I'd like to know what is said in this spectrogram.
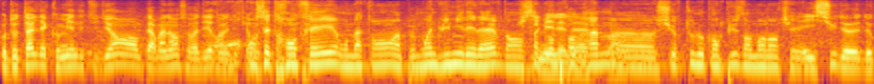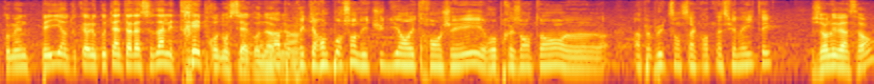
Au total, il y a combien d'étudiants en permanence, on va dire, dans les différents... En cette rentrée, on attend un peu moins de 8000 élèves dans 50 programmes euh, sur tous nos campus dans le monde entier. Et issus de, combien de pays? En tout cas, le côté international est très prononcé à Grenoble. à peu près 40% hein. d'étudiants étrangers et représentant euh, un peu plus de 150 nationalités. Jean-Louis Vincent?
